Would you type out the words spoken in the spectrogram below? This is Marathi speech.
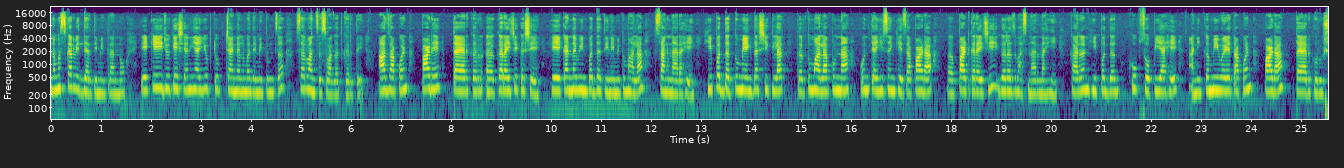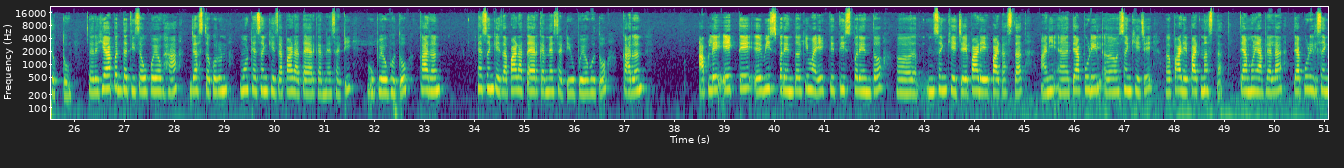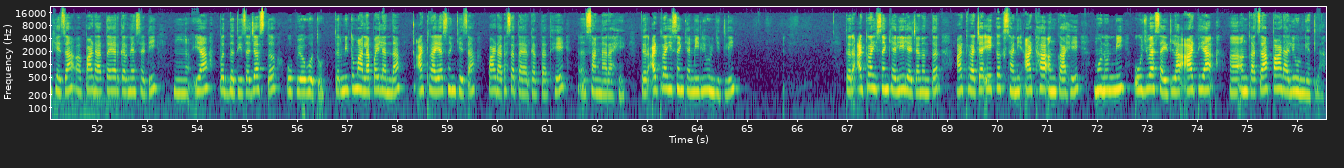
नमस्कार विद्यार्थी मित्रांनो ए के एज्युकेशन या यूट्यूब चॅनलमध्ये मी तुमचं सर्वांचं स्वागत करते. आज आपण पाढे तयार कर करायचे कसे हे एका नवीन पद्धतीने मी तुम्हाला सांगणार आहे. ही पद्धत तुम्ही एकदा शिकलात तर तुम्हाला पुन्हा कोणत्याही संख्येचा पाढा पाठ करायची गरज भासणार नाही. कारण ही पद्धत खूप सोपी आहे आणि कमी वेळेत आपण पाढा तयार करू शकतो. तर ह्या पद्धतीचा उपयोग हा जास्त करून मोठ्या संख्येचा पाढा तयार करण्यासाठी उपयोग होतो. कारण ह्या संख्येचा पाढा तयार करण्यासाठी उपयोग होतो. कारण आपले एक ते वीस पर्यंत किंवा एक ते तीस पर्यंत संख्येचे पाढे पाठ असतात. आणि त्या पुढील संख्येचे पाढे पाठ नसतात. त्यामुळे आपल्याला त्या पुढील संख्येचा पाढा तयार करण्यासाठी या पद्धतीचा जास्त उपयोग होतो. तर मी तुम्हाला पहिल्यांदा अठरा या संख्येचा पाढा कसा तयार करतात हे सांगणार आहे. तर अठरा ही संख्या मी लिहून घेतली. तर अठरा ही संख्या लिहिल्याच्या नंतर अठराच्या एकक स्थानी आठ हा अंक आहे म्हणून मी उजव्या साईडला आठ या अंकाचा पाढा लिहून घेतला.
